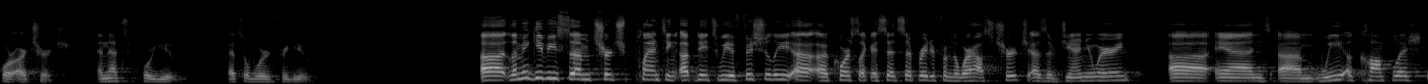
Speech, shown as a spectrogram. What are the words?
for our church, and that's for you. That's a word for you. Uh, let me give you some church planting updates. We officially, uh, of course, like I said, separated from the warehouse church as of January, uh, and um, we accomplished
